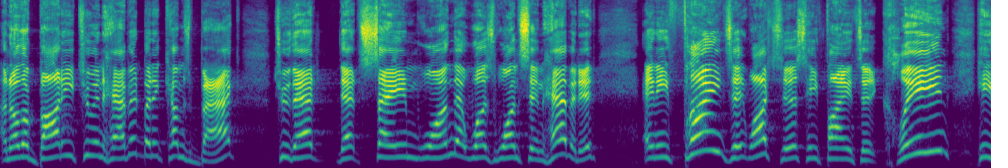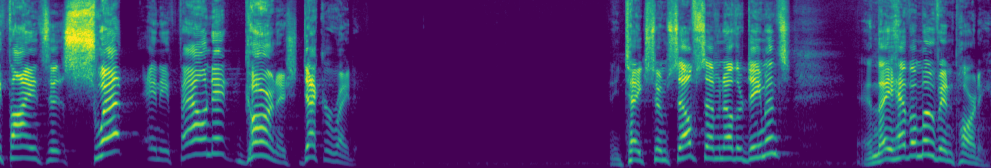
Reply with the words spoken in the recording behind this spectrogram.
another body to inhabit, but it comes back to that, that same one that was once inhabited, and he finds it, watch this, he finds it clean, he finds it swept, and he found it garnished, decorated. And he takes to himself seven other demons, and they have a move in party.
